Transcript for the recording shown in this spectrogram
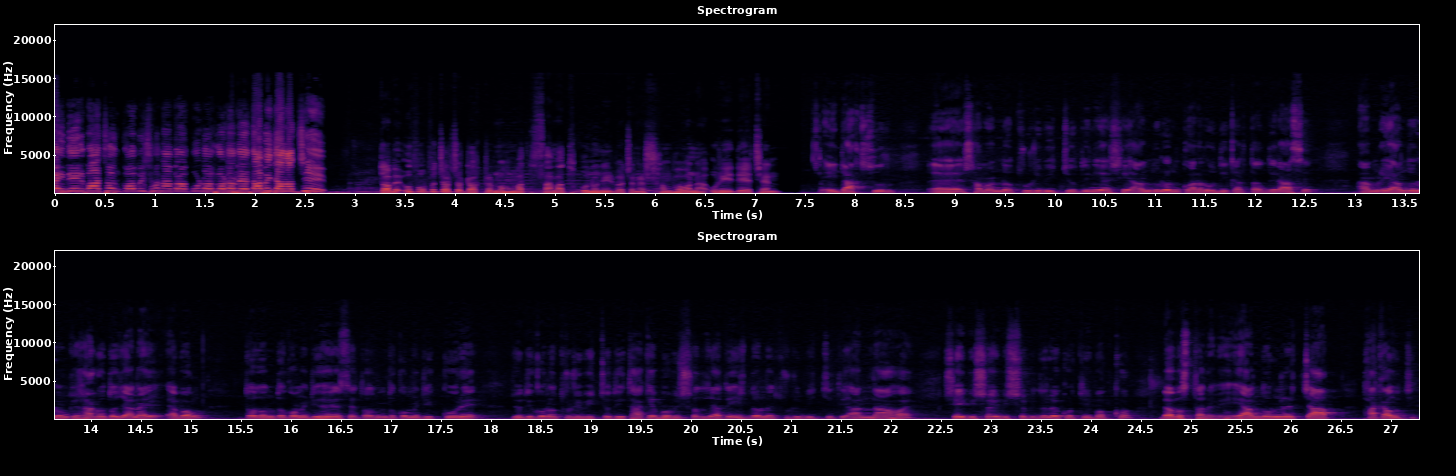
এই নির্বাচন কমিশন আমরা পুনর্গঠনের দাবি জানাচ্ছি। তবে উপ উপাচার্য ডক্টর মোহাম্মদ সামাদ পুনর্নির্বাচনের সম্ভাবনা উড়িয়ে দিয়েছেন। এই ডাকসুর সামান্য ত্রুটি বিচ্যুতি নিয়ে সে আন্দোলন করার অধিকার তাদের আছে। আমরা এই আন্দোলনকে স্বাগত জানাই এবং তদন্ত কমিটি হয়েছে তদন্ত কমিটি করে যদি কোনো ত্রুটি বিচ্যুতি থাকে ভবিষ্যতে যাতে এই ধরনের ত্রুটি বিচ্যুতি আর না হয় সেই বিষয়ে বিশ্ববিদ্যালয় কর্তৃপক্ষ ব্যবস্থা নেবে। এই আন্দোলনের চাপ থাকা উচিত।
